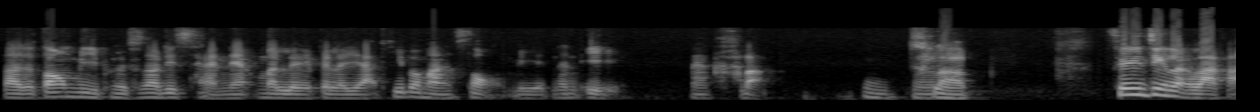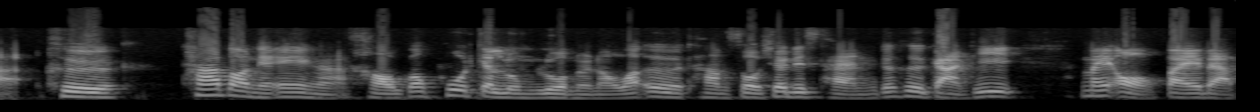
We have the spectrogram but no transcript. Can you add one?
เราจะต้องมี personal distance เนี่ยมันเลยเป็นระยะที่ประมาณ 2 เมตรนั่นเอง นะครับอืมครับ ซึ่งจริงๆหลักๆอะคือถ้าตอนนี้เองอะเขาก็พูดกันรวมๆเลยเนาะว่าเออทำโซเชียลดิสแทนก็คือการที่ไม่ออกไปแบบ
